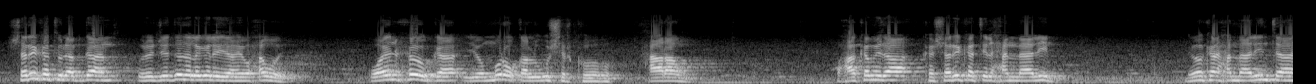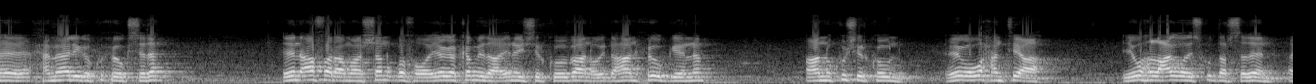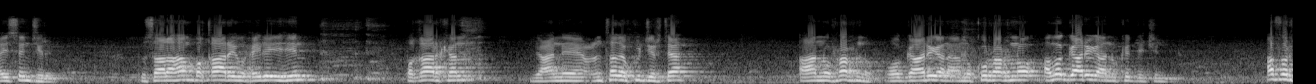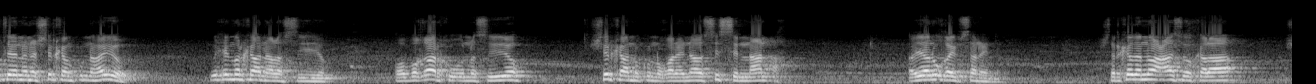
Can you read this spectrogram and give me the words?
Sharikatu labdaan ulajeedada laga leeyahay waxaa weeye waa in xoogga iyo muruqa lagu shirkoobo xaaraan waxaa ka mid ah ka sharikati alxamaaliin nimankan xamaaliinta ah ee xamaaliga ku xoogsada in afar ama shan qof oo iyaga ka mid ah inay shirkoobaan oo ay dhahaan xooggeenna aanu ku shirkowno iyagoo wax hanti ah iyo wax lacagoo isku darsadeen aysan jirin. Tusaale ahaan baqaaray waxay leeyihiin baqaarkan yacnii cuntada ku jirta aanu rarno oo gaarigan aanu ku rarno ama gaariga aanu ka dejino afarteennana shirkan ku nahayo wixii markaa nala siiyo oo baqaarku uuna siiyo shirkaanu ku noqonaynaa si sinaan ah. Ayaan u qeybsanaynaa shirkada noocaas oo kalea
